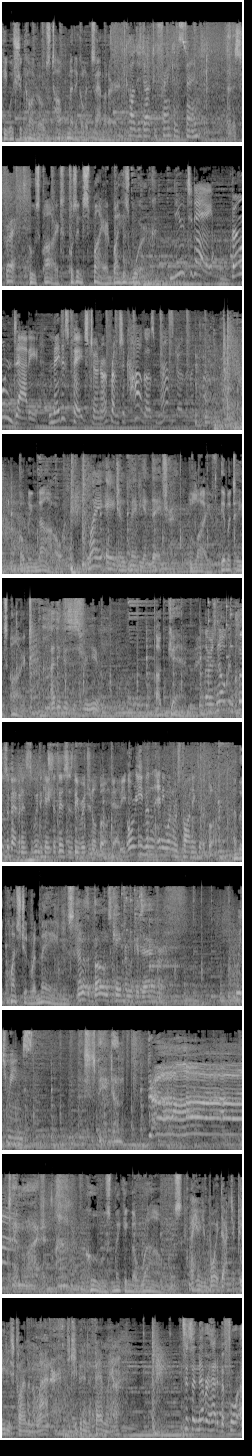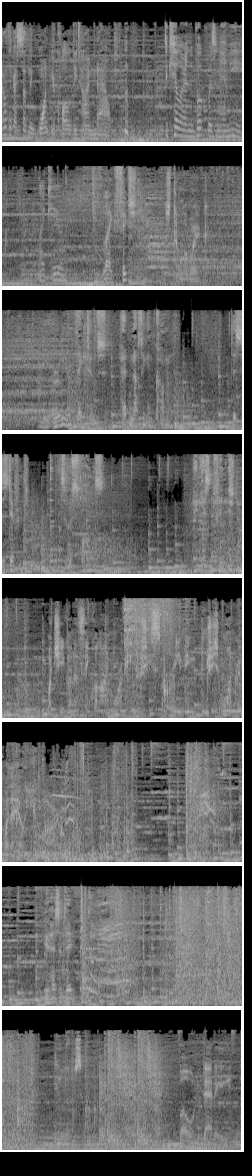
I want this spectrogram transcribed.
He was Chicago's top medical examiner, Called you Dr. Frankenstein. That is correct. whose art was inspired by his work. New today, Bone Daddy, latest page turner from Chicago's master of the macabre. Only now, My agent may be in danger. life imitates art I think this is for you. again. There is no conclusive evidence to indicate that this is the original Bone Daddy, or even anyone responding to the book. And the question remains None of the bones came from a cadaver. Which means This is being done. Ah! To him alive. who's making the rounds? I hear your boy Dr. Petey's climbing the ladder. To keep it in the family, huh? Since I never had it before, I don't think I suddenly want your quality time now. the killer in the book was an ME. Like you. Like fiction. Still awake. The earlier victims had nothing in common. This is different. It's a response. And he isn't finished. What's she gonna think while I'm working? She's screaming and she's wondering where the hell you are. You hesitate. Daddy.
